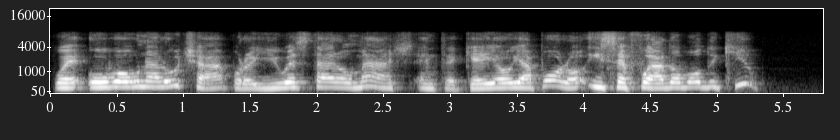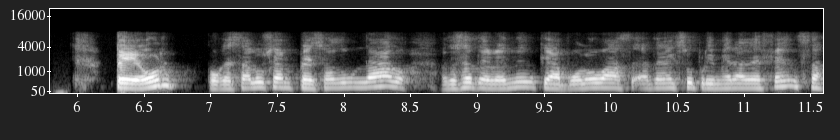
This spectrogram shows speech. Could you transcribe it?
Pues hubo una lucha por el US title match entre KO y Apollo y se fue a double DQ. Peor, porque esa lucha empezó de un lado, entonces te venden que Apolo va a tener su primera defensa.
